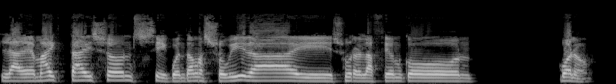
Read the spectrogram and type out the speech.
La de Mike Tyson sí cuenta más su vida y su relación con. Bueno,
